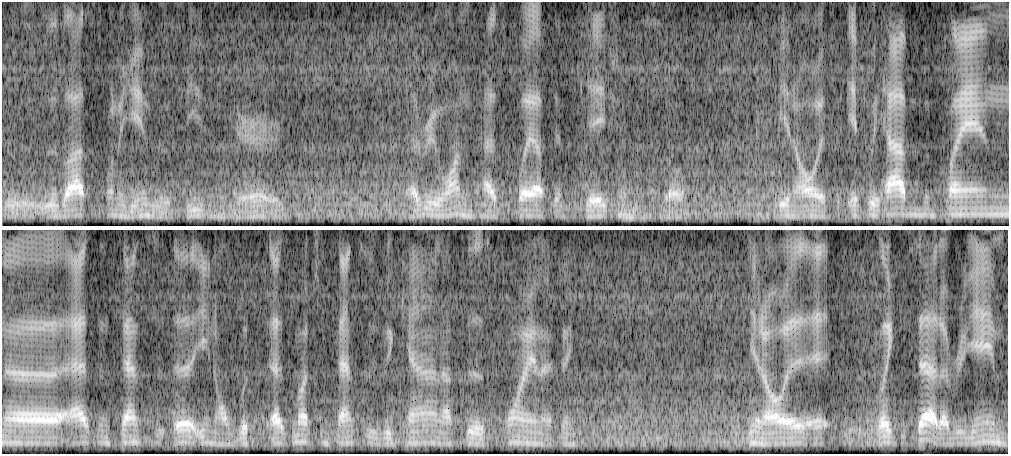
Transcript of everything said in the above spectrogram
the last 20 games of the season here, everyone has playoff implications. So, you know, if, if we haven't been playing uh, as intense, uh, you know, with as much intensity as we can up to this point, I think, you know, it, it, like you said, every game,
